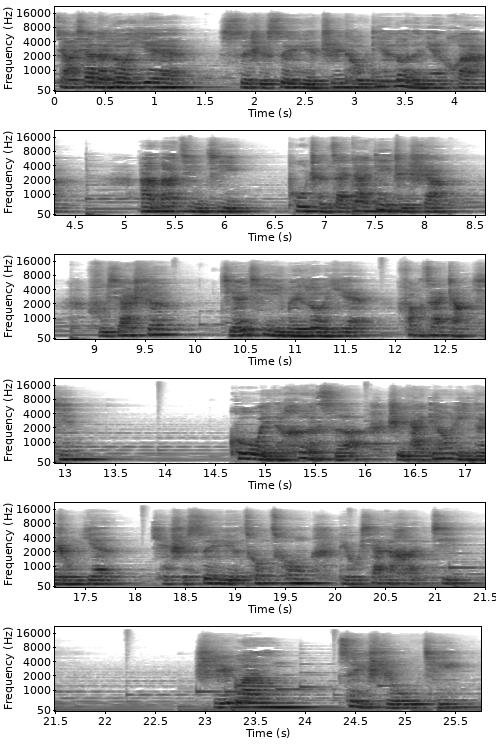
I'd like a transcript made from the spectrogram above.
脚下的落叶。似是岁月枝头跌落的年华，安安静静铺陈在大地之上。俯下身，捡起一枚落叶，放在掌心。枯萎的褐色是它凋零的容颜，也是岁月匆匆留下的痕迹。时光最是无情，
